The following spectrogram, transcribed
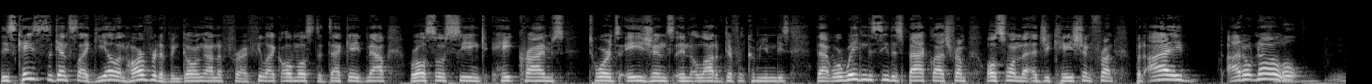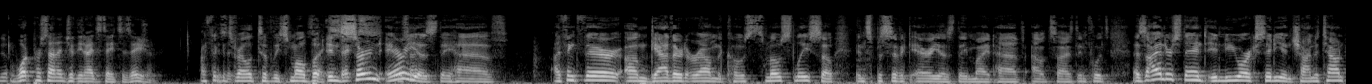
these cases against like Yale and Harvard have been going on for I feel like almost a decade now. We're also seeing hate crimes towards Asians in a lot of different communities that we're waiting to see this backlash from. Also on the education front, but I I don't know. Well, what percentage of the United States is Asian? I think it's relatively small, but like in certain 6%? areas they have. I think they're um, gathered around the coasts mostly, so in specific areas they might have outsized influence. As I understand, in New York City and Chinatown,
